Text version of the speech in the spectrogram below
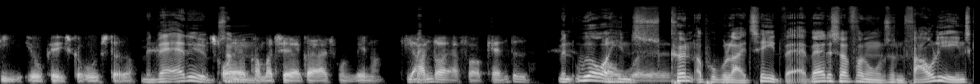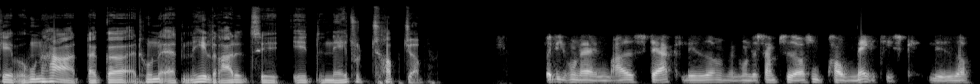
de europæiske hovedsteder. Men hvad er det, Det tror sådan, jeg kommer til at gøre, at hun vinder. De Men- andre er for kantet. men udover og, hendes øh, køn og popularitet, hvad, hvad er det så for nogle sådan faglige egenskaber, hun har, der gør, at hun er den helt rette til et NATO-topjob? fordi hun er en meget stærk leder, men hun er samtidig også en pragmatisk leder,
